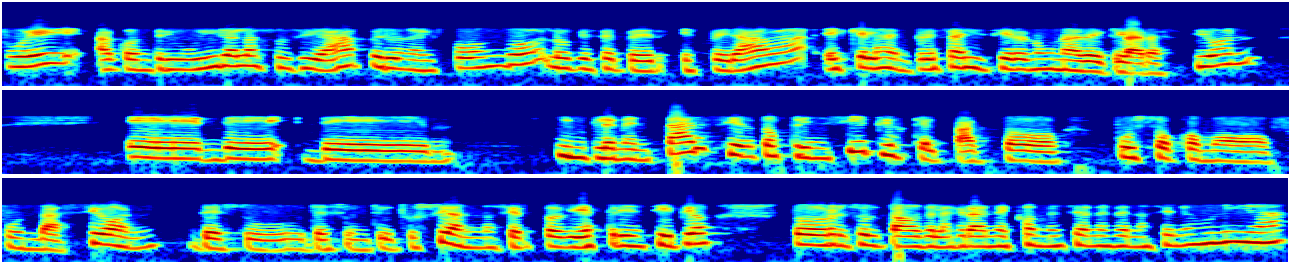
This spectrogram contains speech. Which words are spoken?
fue a contribuir a la sociedad, pero en el fondo lo que se esperaba es que las empresas hicieran una declaración eh, de, de implementar ciertos principios que el pacto puso como fundación de su, de su institución, ¿no es cierto? Diez principios, todos resultados de las grandes convenciones de Naciones Unidas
